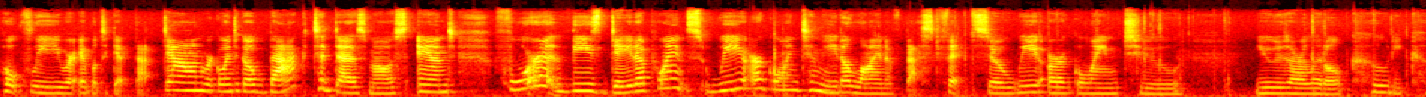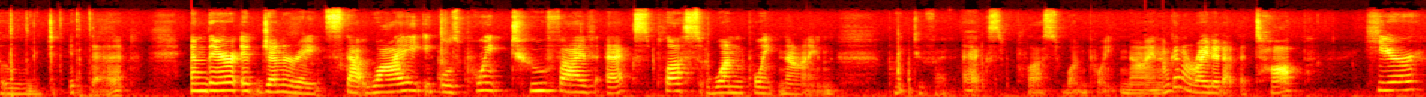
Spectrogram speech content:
hopefully you were able to get that down. We're going to go back to Desmos and for these data points, we are going to need a line of best fit. So we are going to use our little Cody code to get that. And there it generates that y equals 0.25x plus 1.9. 0.25x plus 1.9. I'm going to write it at the top here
